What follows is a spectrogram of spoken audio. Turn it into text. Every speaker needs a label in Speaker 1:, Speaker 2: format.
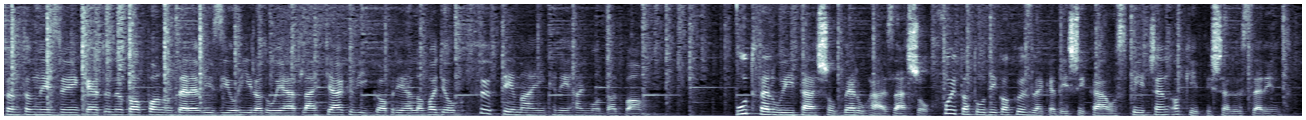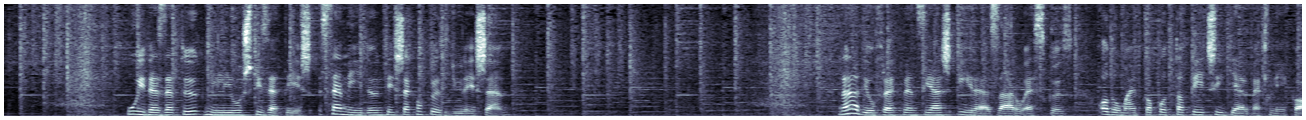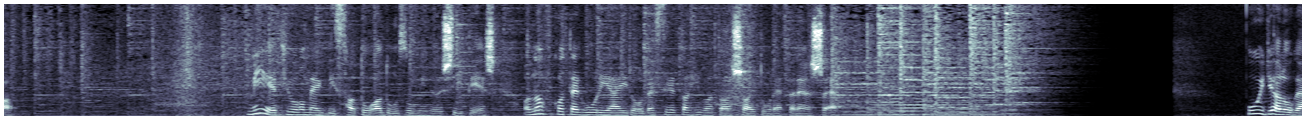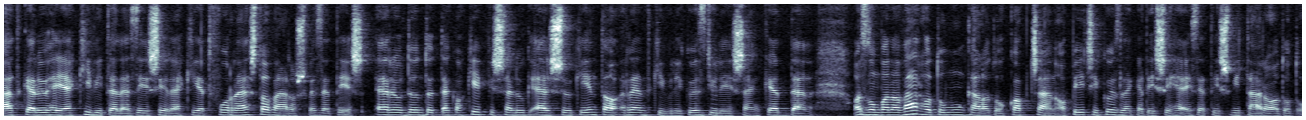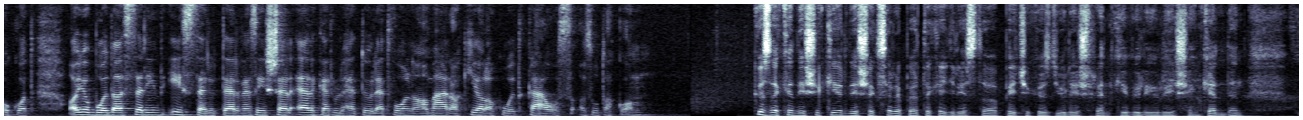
Speaker 1: Köszöntöm nézőinket, Önök a Pannon Televízió híradóját látják, Vig Gabriella vagyok, főbb témáink néhány mondatban. Útfelújítások, beruházások. Folytatódik a közlekedési káosz Pécsen a képviselő szerint. Új vezetők, milliós fizetés, személyi döntések a közgyűlésen. Rádiófrekvenciás érelzáró eszköz. Adományt kapott a Pécsi Gyermekléka. Miért jó a megbízható adózó minősítés? A NAV kategóriáiról beszélt a hivatal sajtóreferense. Új gyalogátkelőhelyek kivitelezésére kért forrást a városvezetés. Erről döntöttek a képviselők elsőként a rendkívüli közgyűlésen kedden. Azonban a várható munkálatok kapcsán a pécsi közlekedési helyzet is vitára adott okot. A jobboldal szerint észszerű tervezéssel elkerülhető lett volna a mára kialakult káosz az utakon.
Speaker 2: Közlekedési kérdések szerepeltek egyrészt a Pécsi Közgyűlés rendkívüli ülésén kedden,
